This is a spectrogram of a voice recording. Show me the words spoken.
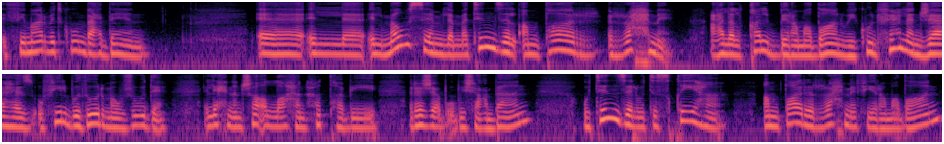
الثمار بتكون بعدين. آه، الموسم لما تنزل أمطار الرحمة على القلب برمضان ويكون فعلا جاهز وفي البذور موجودة اللي إحنا إن شاء الله حنحطها برجب وبشعبان وتنزل وتسقيها أمطار الرحمة في رمضان.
